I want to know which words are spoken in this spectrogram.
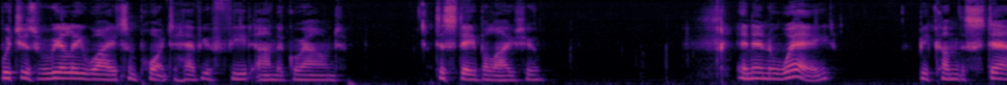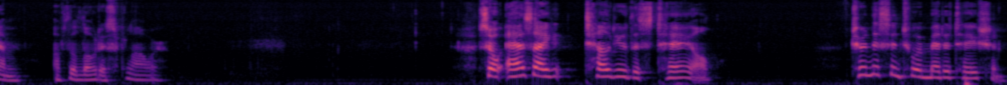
which is really why it's important to have your feet on the ground to stabilize you. And in a way, become the stem of the lotus flower. So, as I tell you this tale, turn this into a meditation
